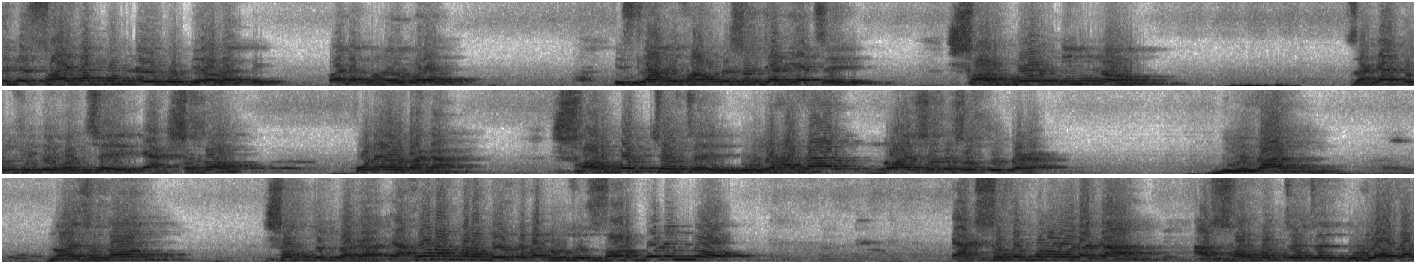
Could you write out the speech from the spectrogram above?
থেকে ছয়টা পণ্যের উপর দেওয়া লাগবে। কয়টা পণ্যের উপরে? ইসলামী ফাউন্ডেশন জানিয়েছে, সর্বনিম্ন জাকাতুল ফিতর হচ্ছে একশত পনেরো টাকা। সর্বোচ্চ হচ্ছে দুই হাজার নয়শত সত্তর টাকা। দুই হাজার নয়শত সত্তর টাকা। এখন আপনারা বলতে পারেন, হুজুর, সর্বনিম্ন একশত পনেরো টাকা আর সর্বোচ্চ হচ্ছে দুই হাজার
